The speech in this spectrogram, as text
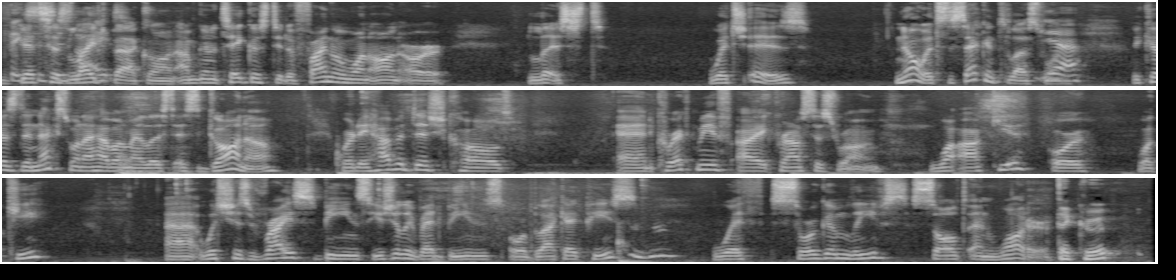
gets Fixes his light back on, I'm going to take us to the final one on our list, which is no, it's the second to last one. Yeah. Because the next one I have on my list is Ghana, where they have a dish called, and correct me if I pronounce this wrong, waakye or waki, uh, which is rice, beans, usually red beans or black-eyed peas, Mm-hmm. with sorghum leaves, salt, and water. The group.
